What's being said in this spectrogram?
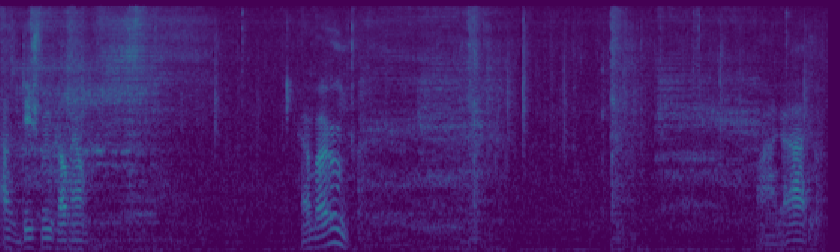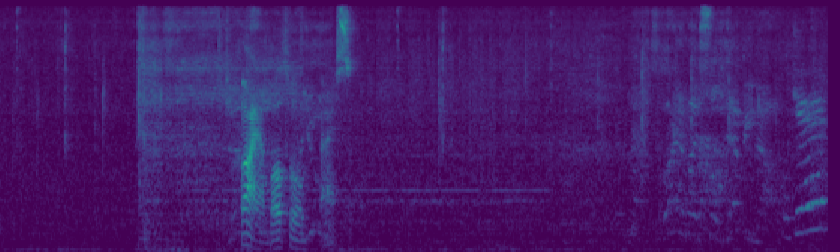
That was a douche move, Hellhound. Hamburn. My god. Oh yeah, both of them. Nice. Why am I so heavy now? Jared,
